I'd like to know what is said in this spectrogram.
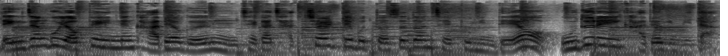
냉장고 옆에 있는 가벽은 제가 자취할 때부터 쓰던 제품인데요. 우드레이 가벽입니다.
